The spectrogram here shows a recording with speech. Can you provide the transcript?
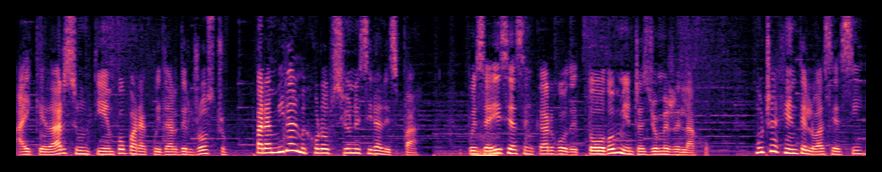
Hay que darse un tiempo para cuidar del rostro. Para mí la mejor opción es ir al spa, pues ahí se hacen cargo de todo mientras yo me relajo. Mucha gente lo hace así.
